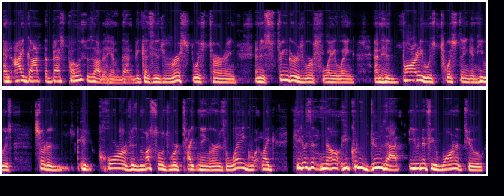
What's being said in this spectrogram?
And I got the best poses out of him then because his wrist was turning and his fingers were flailing and his body was twisting and he was sort of his core of his muscles were tightening or his leg like he doesn't know he couldn't do that even if he wanted to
